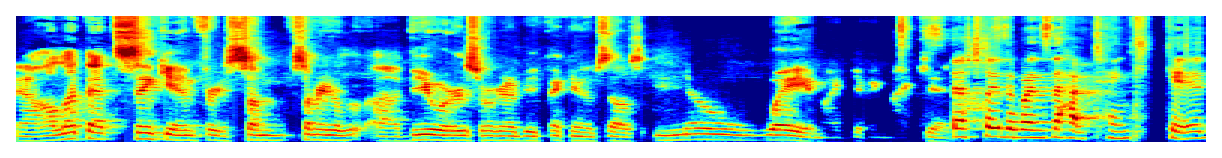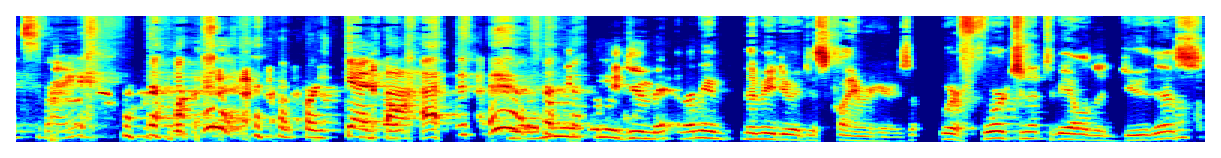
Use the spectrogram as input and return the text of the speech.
Now, I'll let that sink in for some some of your uh, viewers who are going to be thinking to themselves, "No way am I giving my kid." Especially the ones that have ten kids, right? Forget that. let, me, let me do let me let me do a disclaimer here. So we're fortunate to be able to do this.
